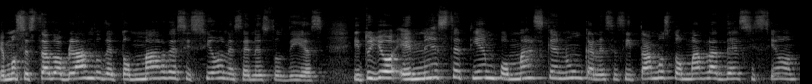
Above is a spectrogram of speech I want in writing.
Hemos estado hablando de tomar decisiones en estos días. Y tú y yo en este tiempo más que nunca necesitamos tomar la decisión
